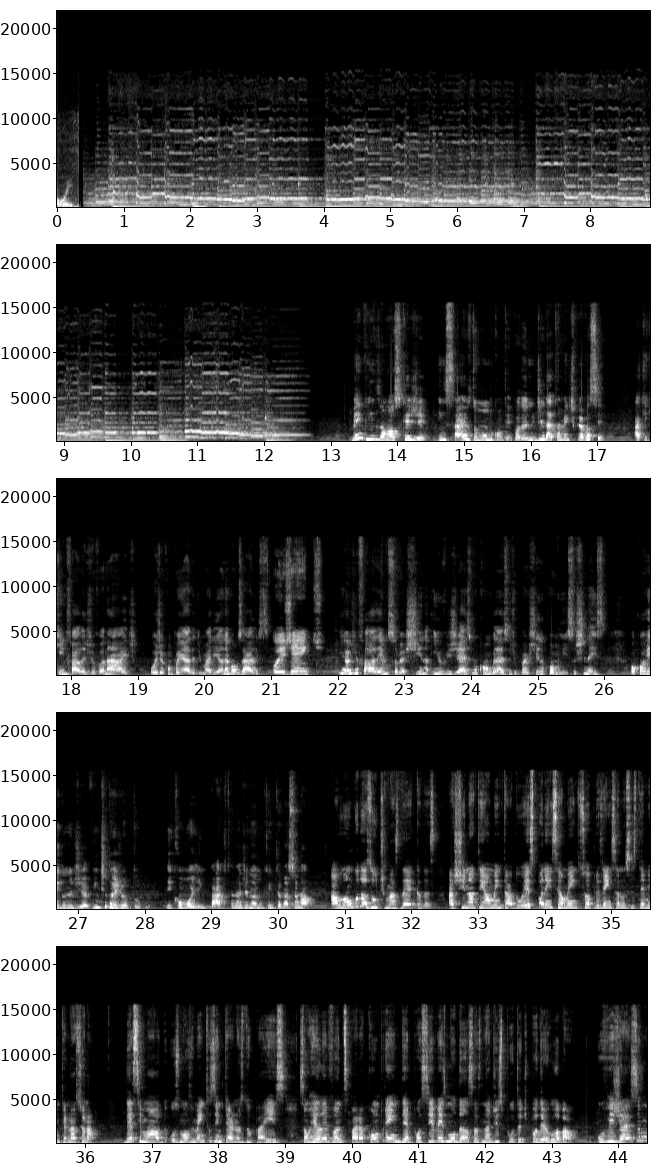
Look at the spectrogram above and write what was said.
oi. Bem-vindos ao nosso QG, ensaios do mundo contemporâneo diretamente para você. Aqui quem fala é Giovana Aide, hoje acompanhada de Mariana Gonzalez. Oi, gente! E hoje falaremos sobre a China e o 20 Congresso do Partido Comunista Chinês, ocorrido no dia 22 de outubro, e como ele impacta na dinâmica internacional. Ao longo das últimas décadas, a China tem aumentado exponencialmente sua presença no sistema internacional. Desse modo, os movimentos internos do país são relevantes para compreender possíveis mudanças na disputa de poder global. O 20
